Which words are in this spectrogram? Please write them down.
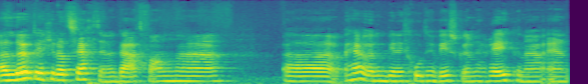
Eh, leuk dat je dat zegt inderdaad. Van, eh, hè, ik ben niet goed in wiskunde en rekenen. En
